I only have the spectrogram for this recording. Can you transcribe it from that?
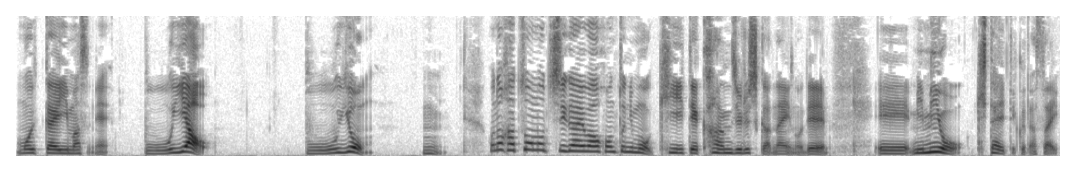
もう一回言いますね。不要、不用。うん。この発音の違いは本当にもう聞いて感じるしかないので、えー、耳を鍛えてください。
